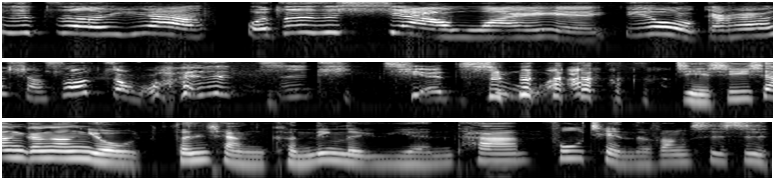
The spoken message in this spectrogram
是这样。我真的是吓歪耶，因为我刚刚想说怎么会是肢体接触啊？解析像刚刚有分享肯定的语言，它肤浅的方式是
